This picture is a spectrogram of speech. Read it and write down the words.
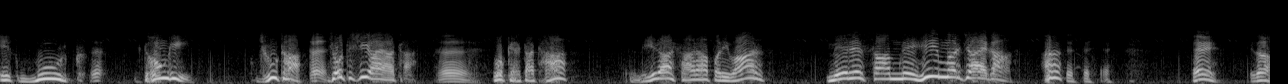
एक मूर्ख ढोंगी झूठा ज्योतिषी आया था। वो कहता था मेरा सारा परिवार मेरे सामने ही मर जाएगा। हाँ? इधर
